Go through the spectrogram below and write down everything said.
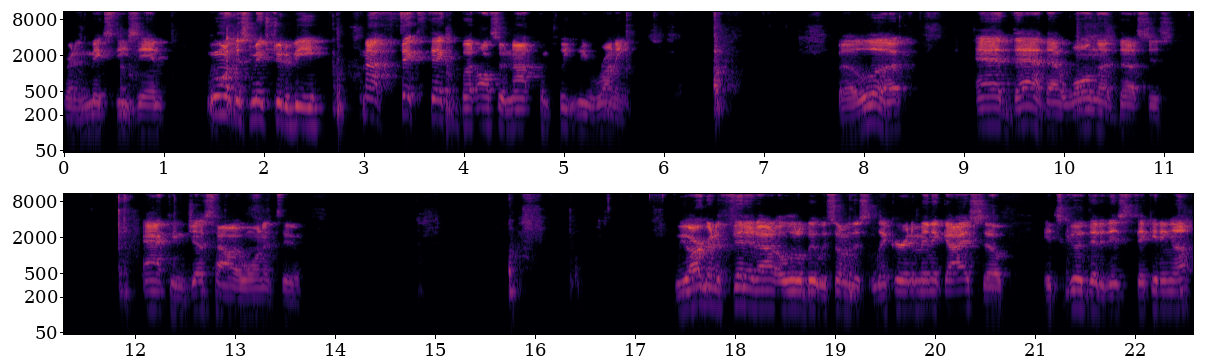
we're going to mix these in. We want this mixture to be not thick, thick, but also not completely runny. But look, add that. That walnut dust is acting just how I want it to. We are going to thin it out a little bit with some of this liquor in a minute, guys. So it's good that it is thickening up.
